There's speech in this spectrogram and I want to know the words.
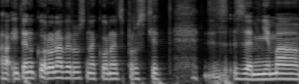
a i ten koronavirus nakonec prostě země má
